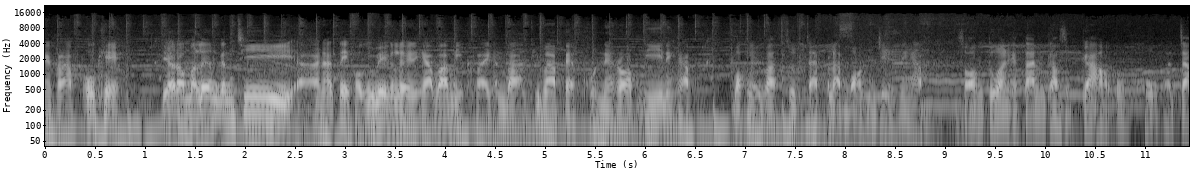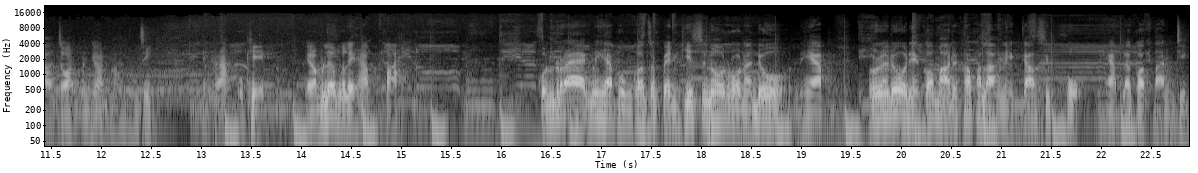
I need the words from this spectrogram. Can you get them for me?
นะครับโอเค เดี๋ยวเรามาเริ่มกันที่นักเตะของยูเว่กันเลยนะครับว่ามีใครกันบ้างที่มา 8 คนในรอบนี้นะครับบอกเลยว่าสุดจัดประหลาดบอกจริงๆนะครับสองตัวเนี่ยตัน 99 โอ้โห พระเจ้าจอร์จมันยอดมากจริงๆนะครับโอเค เดี๋ยวเรามาเริ่มกันเลยครับไป คนแรกนะครับผมก็จะเป็นคริสเตียโนโรนัลโดนะครับโรนัลโดเนี่ยก็มาด้วยค่าพลังเนี่ย96นะครับแล้วก็ตันที่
